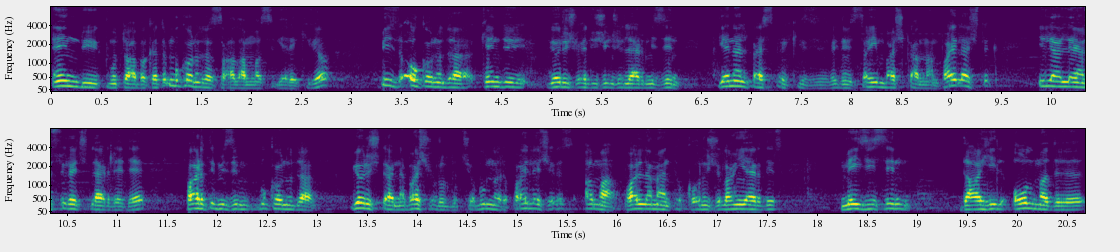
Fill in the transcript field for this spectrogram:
en büyük mutabakatın bu konuda sağlanması gerekiyor. Biz o konuda kendi görüş ve düşüncelerimizin genel perspektifini Sayın Başkan'la paylaştık. İlerleyen süreçlerde de partimizin bu konuda görüşlerine başvuruldukça bunları paylaşırız. Ama parlamento konuşulan yerdir. Meclisin dahil olmadığı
